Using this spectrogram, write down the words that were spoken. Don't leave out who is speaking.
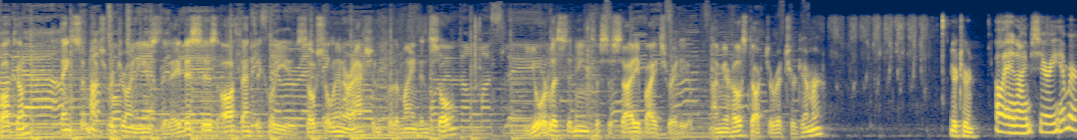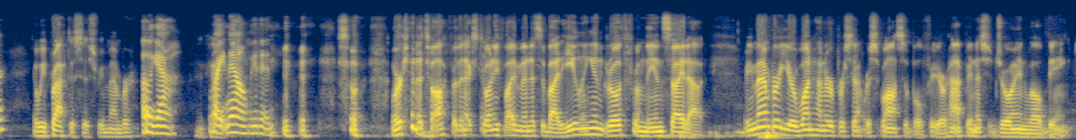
Speaker 1: Welcome. Thanks so much for joining us today. This is Authentically You, social interaction for the mind and soul. You're listening to Society Bites Radio. I'm your host, Dr. Richard Himmer. Your turn.
Speaker 2: Oh, and I'm Sherry Himmer.
Speaker 1: And we practice this, remember?
Speaker 2: Oh, yeah. Right now we did.
Speaker 1: so we're going to talk for the next 25 minutes about healing and growth from the inside out. Remember, you're 100% responsible for your happiness, joy, and well being.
